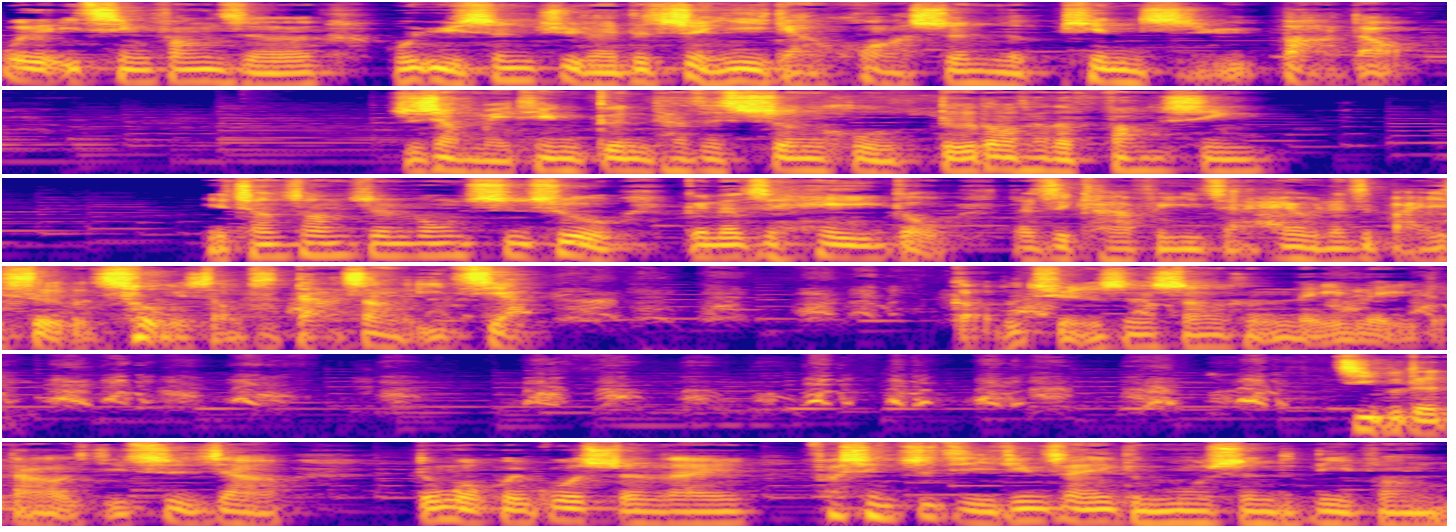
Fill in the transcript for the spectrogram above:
为了一清方泽，我与生俱来的正义感化身了偏执与霸道，只想每天跟他在身后得到他的芳心，也常常争风吃醋，跟那只黑狗、那只咖啡仔，还有那只白色的臭小子打上了一架，搞得全身伤痕累累的。记不得打了几次架。等我回过神来，发现自己已经在一个陌生的地方。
